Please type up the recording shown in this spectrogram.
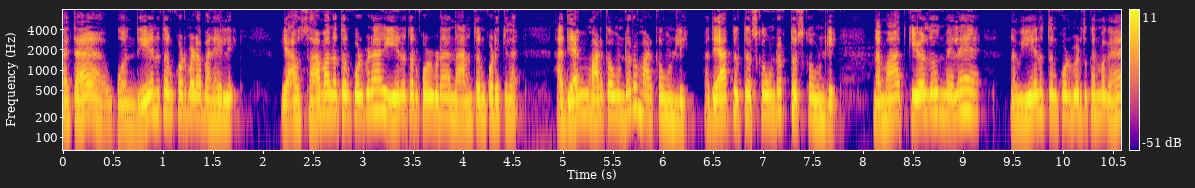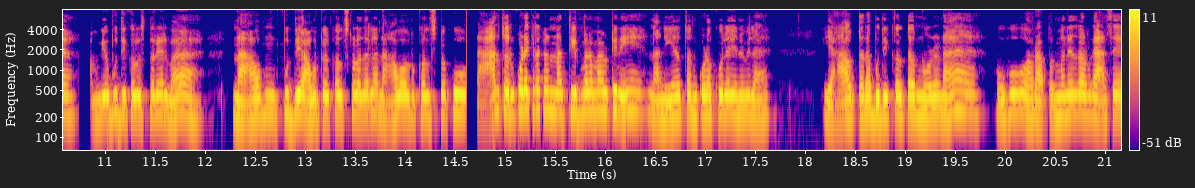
ಆಯ್ತಾ? ಒಂದೇನು ತಂದು ಕೊಡ್ಬೇಡ ಮನೆಯಲ್ಲಿ. ಯಾವ ಸಾಮಾನು ತಂದು ಕೊಡ್ಬೇಡ ಏನು ತಂದು ಕೊಡ್ಬೇಡ ನಾನು ತಂದು ಕೊಡೋಕ್ಕಿಲ್ಲ ಅದು ಹೆಂಗೆ ಮಾಡ್ಕೊಂಡ್ರು ಮಾಡ್ಕೊಂಡ್ಲಿ. ಅದು ಯಾರು ತರ್ಸ್ಕೊಂಡ್ರು ತರ್ಸ್ಕೊಂಡ್ಲಿ. ನಮ್ಮ ಮಾತು ಕೇಳ್ದೋದ್ಮೇಲೆ ನಾವು ಏನು ತಂದು ಕೊಡ್ಬಾರ್ದು ಕಣ್ಮಗ? ನಮಗೆ ಬುದ್ಧಿ ಕಲಿಸ್ತಾರೆ ಅಲ್ವಾ? ನಾವು ಬುದ್ಧಿ ಅವ್ರ ಕೈ ಕಲ್ಸ್ಕೊಳ್ಳೋದಲ್ಲ ನಾವು ಅವ್ರು ಕಲಿಸ್ಬೇಕು. ನಾನು ತಂದು ಕೊಡಕ್ಕೆ ನಾನು ತೀರ್ಮಾನ ಮಾಡ್ಬಿಟ್ಟಿನಿ. ನಾನು ಏನು ತಂದು ಕೊಡೋಕ್ಕಿಲ್ಲ ಏನೂ ಇಲ್ಲ ಯಾವ ಥರ ಬುದ್ಧಿ ಕಲ್ತವ್ರು ನೋಡೋಣ? ಓಹೋ, ಅವ್ರ ಅಪ್ಪನ ಮನೆಯಿಂದ ಅವ್ರಿಗೆ ಆಸೆ.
